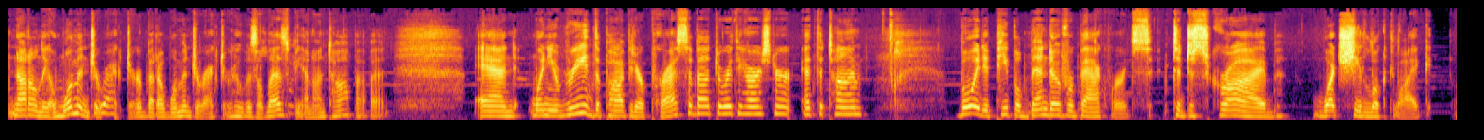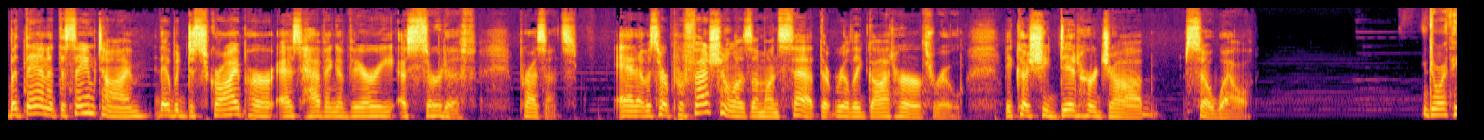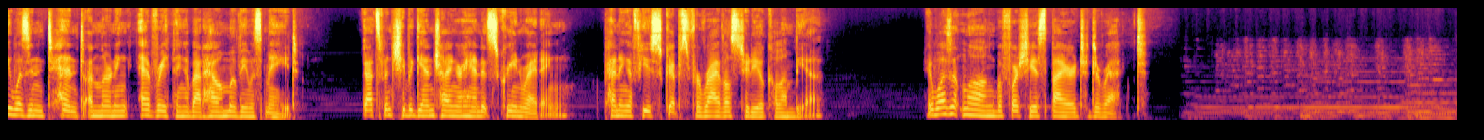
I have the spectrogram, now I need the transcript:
not only a woman director, but a woman director who was a lesbian on top of it. And when you read the popular press about Dorothy Arzner at the time, boy, did people bend over backwards to describe what she looked like. But then at the same time, they would describe her as having a very assertive presence. And it was her professionalism on set that really got her through because she did her job so well. Dorothy was intent on learning everything about how a movie was made. That's when she began trying her hand at screenwriting, penning a few scripts for rival studio Columbia. It wasn't long before she aspired to direct.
